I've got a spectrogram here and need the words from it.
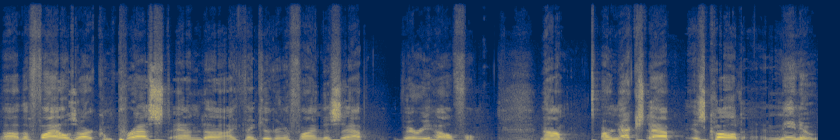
Uh, the files are compressed, and I think you're going to find this app very helpful. Now, our next app is called Ninu,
